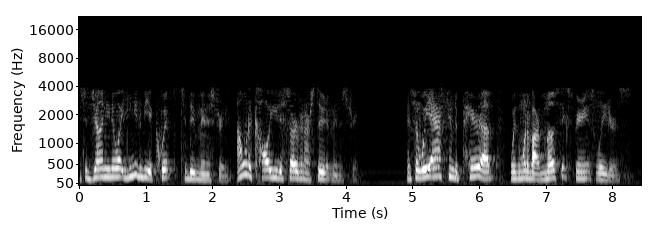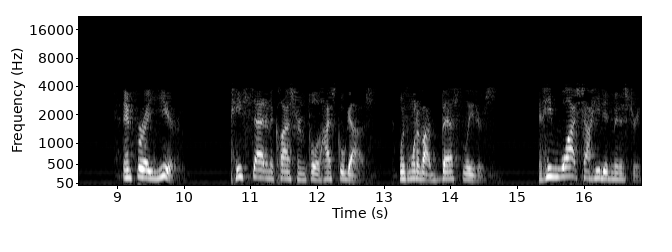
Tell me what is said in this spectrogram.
He said, John, you know what? You need to be equipped to do ministry. I want to call you to serve in our student ministry. And so we asked him to pair up with one of our most experienced leaders. And for a year, he sat in a classroom full of high school guys with one of our best leaders. And he watched how he did ministry.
